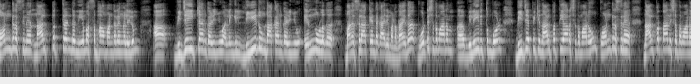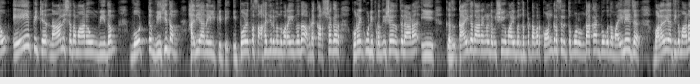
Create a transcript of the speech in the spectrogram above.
കോൺഗ്രസിന് നാൽപ്പത്തിരണ്ട് നിയമസഭാ മണ്ഡലങ്ങളിലും വിജയിക്കാൻ കഴിഞ്ഞു അല്ലെങ്കിൽ ലീഡ് ഉണ്ടാക്കാൻ കഴിഞ്ഞു എന്നുള്ളത് മനസ്സിലാക്കേണ്ട കാര്യമാണ്. അതായത് വോട്ട് ശതമാനം വിലയിരുത്തുമ്പോൾ ബി ജെ പിക്ക് നാൽപ്പത്തിയാറ് ശതമാനവും കോൺഗ്രസിന് നാൽപ്പത്തിനാല് ശതമാനവും എ പിക്ക് നാല് ശതമാനവും വീതം വോട്ട് വിഹിതം ഹരിയാനയിൽ കിട്ടി. ഇപ്പോഴത്തെ സാഹചര്യം എന്ന് പറയുന്നത് അവിടെ കർഷകർ കുറെ കൂടി പ്രതിഷേധത്തിലാണ്. ഈ കായിക താരങ്ങളുടെ വിഷയവുമായി ബന്ധപ്പെട്ടവർ കോൺഗ്രസിൽ എത്തുമ്പോൾ ഉണ്ടാക്കാൻ പോകുന്ന മൈലേജ് വളരെയധികമാണ്.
